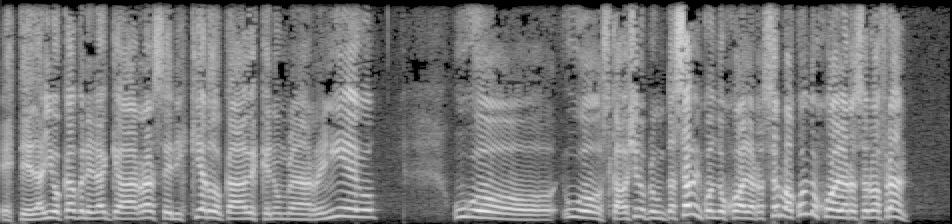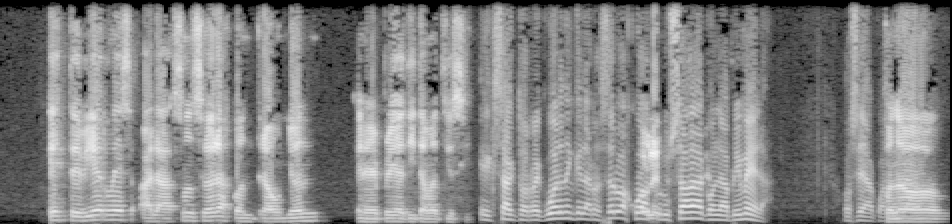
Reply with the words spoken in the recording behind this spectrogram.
Este, Darío Kapler hay que agarrarse del izquierdo cada vez que nombran a Reniego. Hugo, Hugo Caballero pregunta, ¿saben cuándo juega la reserva? ¿Cuándo juega la reserva, Fran? Este viernes a las 11 horas contra Unión en el predio Tita Matiusi. Exacto, recuerden que la reserva juega cruzada con la primera. O sea, cuando...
